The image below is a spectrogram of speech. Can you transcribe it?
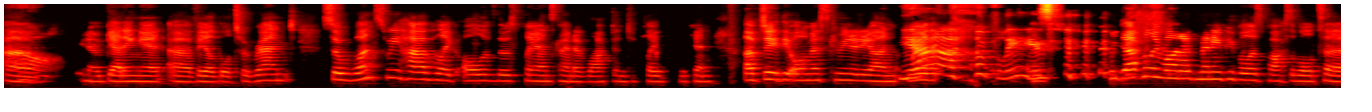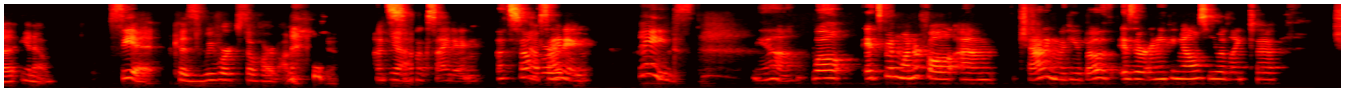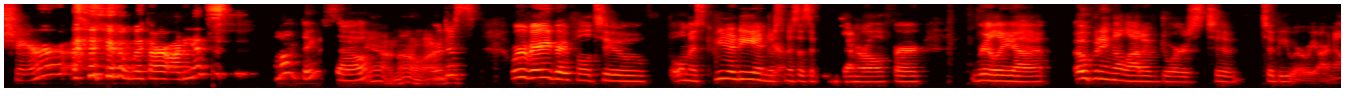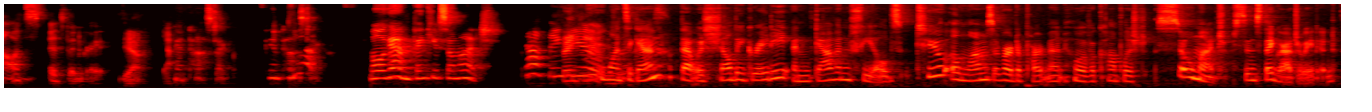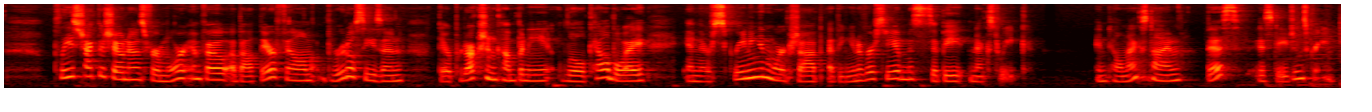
um, wow. um, you know getting it uh, available to rent so once we have like all of those plans kind of locked into place we can update the Ole Miss community on yeah please we definitely want as many people as possible to you know see it because we've worked so hard on it that's yeah. so exciting that's so yeah, exciting thanks yeah. Well, it's been wonderful um, chatting with you both. Is there anything else you would like to share with our audience? I don't think so. Yeah, no. We're I... just we're very grateful to the Ole Miss community and just yeah. Mississippi in general for really uh, opening a lot of doors to to be where we are now. It's it's been great. Yeah. Yeah. Fantastic. Fantastic. Yeah. Well, again, thank you so much. Yeah, thank, thank you. you. Once again, that was Shelby Grady and Gavin Fields, two alums of our department who have accomplished so much since they graduated. Please check the show notes for more info about their film, Brutal Season, their production company, Lil Cowboy, and their screening and workshop at the University of Mississippi next week. Until next time, this is Stage and Screen.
